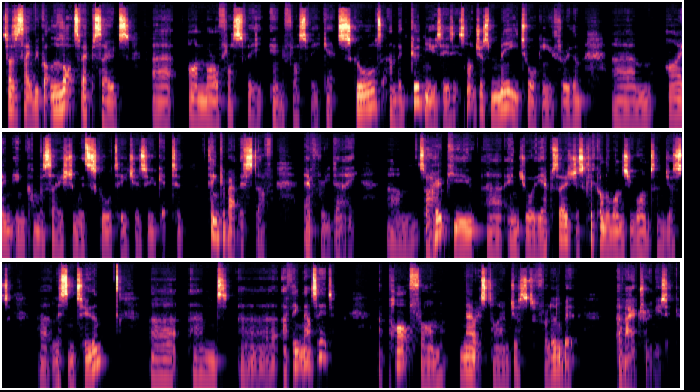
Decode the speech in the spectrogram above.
So, as I say, we've got lots of episodes uh, on moral philosophy in Philosophy Gets Schooled. And the good news is, it's not just me talking you through them. Um, I'm in conversation with school teachers who get to think about this stuff every day. Um, so, I hope you uh, enjoy the episodes. Just click on the ones you want and just uh, listen to them. Uh, and uh, I think that's it. Apart from now, it's time just for a little bit of outro music.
